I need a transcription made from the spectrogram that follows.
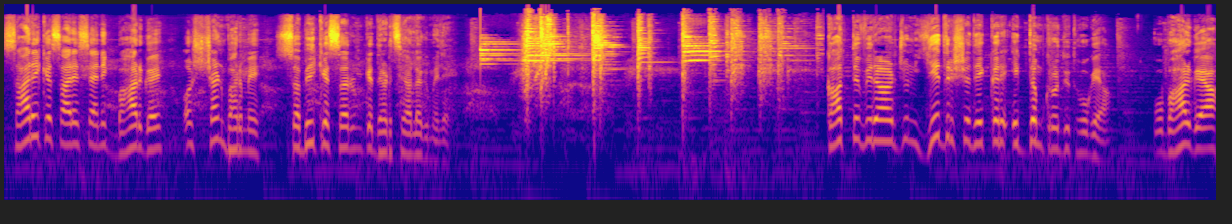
सारे के सारे सैनिक बाहर गए और क्षण भर में सभी के सर उनके धड़ से अलग मिले। कात्यवीर अर्जुन ये दृश्य देखकर एकदम क्रोधित हो गया। वो बाहर गया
